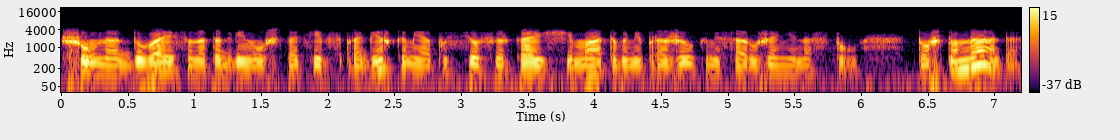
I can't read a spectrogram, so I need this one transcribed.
Шумно отдуваясь, он отодвинул штатив с пробирками и опустил сверкающие матовыми прожилками сооружение на стол. «То, что надо!»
